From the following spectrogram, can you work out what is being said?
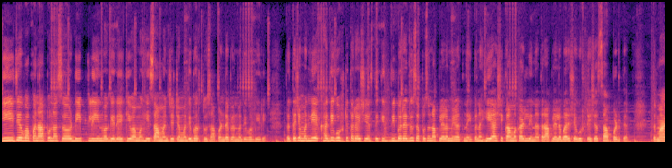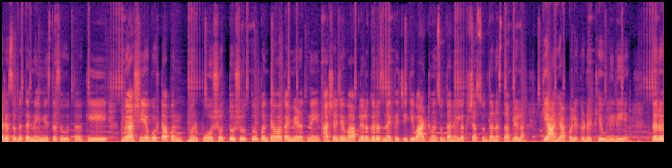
की जेव्हा पण आपण असं डीप क्लीन वगैरे किंवा मग हे सामान ज्याच्यामध्ये भरतोस आपण डब्यांमध्ये वगैरे तर त्याच्यामधली एखादी गोष्ट तर अशी असते की जी बऱ्याच दिवसापासून आपल्याला मिळत नाही. पण हे अशी कामं काढली ना तर आपल्याला बऱ्याचशा गोष्टी अशा सापडतात. तर माझ्यासोबत तर नेहमीच तसं होतं की मग अशी एक गोष्ट आपण भरपूर शोधतो शोधतो पण तेव्हा काही मिळत नाही. अशा जेव्हा आपल्याला गरज नाही त्याची किंवा आठवणसुद्धा नाही लक्षातसुद्धा नसतं आपल्याला की आहे आपल्याकडे ठेवलेली आहे. तर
